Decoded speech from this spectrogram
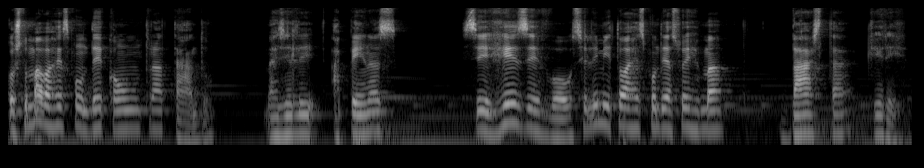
costumava responder com um tratado, mas ele apenas se reservou, se limitou a responder à sua irmã: basta querer.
